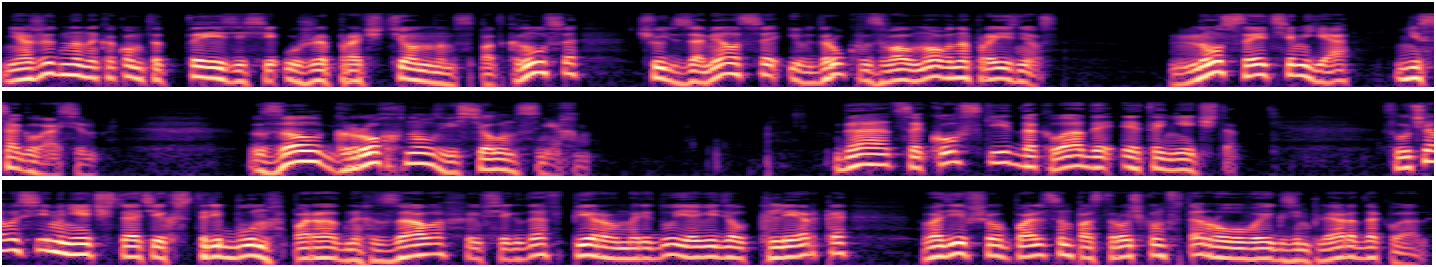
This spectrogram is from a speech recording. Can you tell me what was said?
неожиданно на каком-то тезисе уже прочтенном споткнулся, чуть замялся и вдруг взволнованно произнес – но с этим я не согласен. Зал грохнул веселым смехом. Да, цековские доклады это нечто. Случалось и мне читать их с трибун парадных залов, и всегда в первом ряду я видел клерка, водившего пальцем по строчкам второго экземпляра доклада.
